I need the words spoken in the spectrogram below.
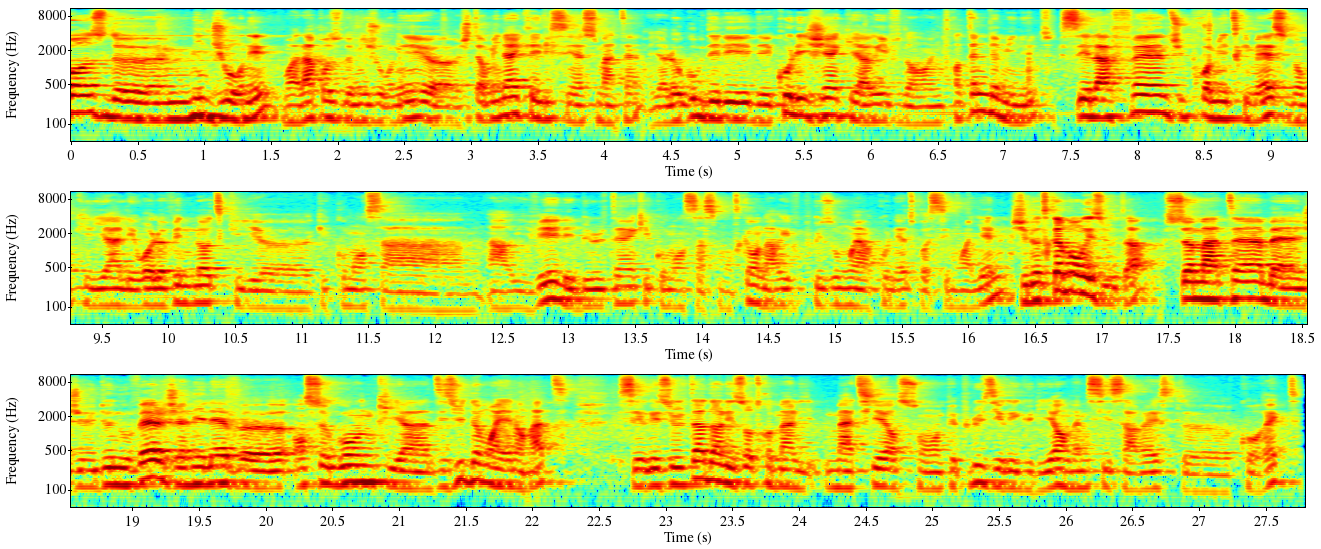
Pause de mi-journée, voilà, pause de mi-journée. Euh, je termine avec les lycéens ce matin. Il y a le groupe des, collégiens qui arrive dans une trentaine de minutes. C'est la fin du premier trimestre, donc il y a les relevés de notes qui, euh, qui commencent à, à arriver, les bulletins qui commencent à se montrer. On arrive plus ou moins à connaître ces moyennes. J'ai de très bons résultats. Ce matin, ben, j'ai eu deux nouvelles. J'ai un élève euh, en seconde qui a 18 de moyenne en maths. Ses résultats dans les autres matières sont un peu plus irréguliers, même si ça reste euh, correct.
